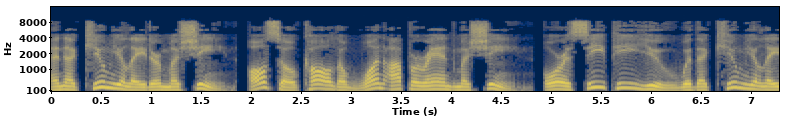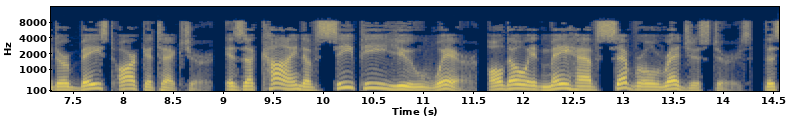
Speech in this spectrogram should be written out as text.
An accumulator machine, also called a one-operand machine, or a CPU with accumulator-based architecture, is a kind of CPU where, although it may have several registers, the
